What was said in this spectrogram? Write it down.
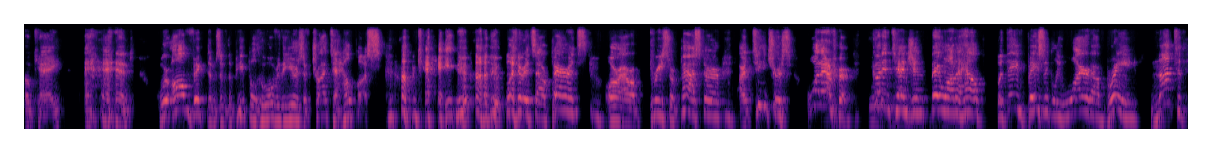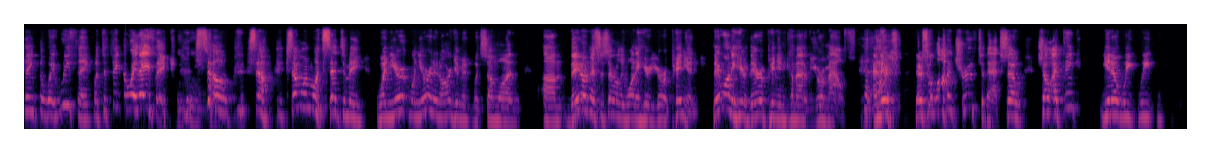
Okay. And we're all victims of the people who over the years have tried to help us okay whether it's our parents or our priest or pastor our teachers whatever yeah. good intention they want to help but they basically wired our brain not to think the way we think but to think the way they think so so someone once said to me when you're when you're in an argument with someone um, they don't necessarily want to hear your opinion. They want to hear their opinion come out of your mouth. And there's there's a lot of truth to that. So so I think you know we we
